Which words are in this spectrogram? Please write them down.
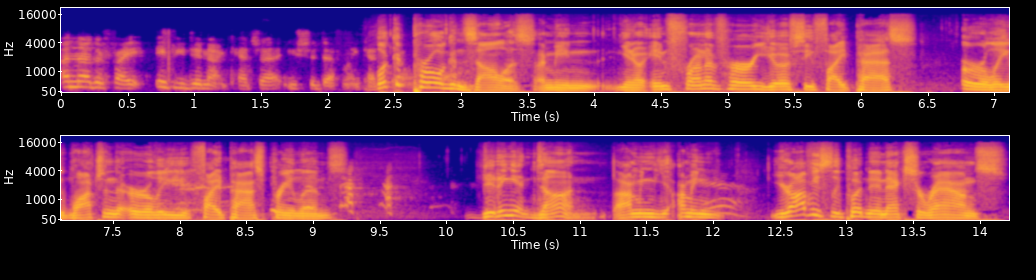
another fight. If you did not catch that, you should definitely catch. It. Look at Pearl Gonzalez. I mean, you know, in front of her UFC Fight Pass early, watching the early Fight Pass prelims, getting it done. I mean, I mean, Yeah. you're obviously putting in extra rounds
